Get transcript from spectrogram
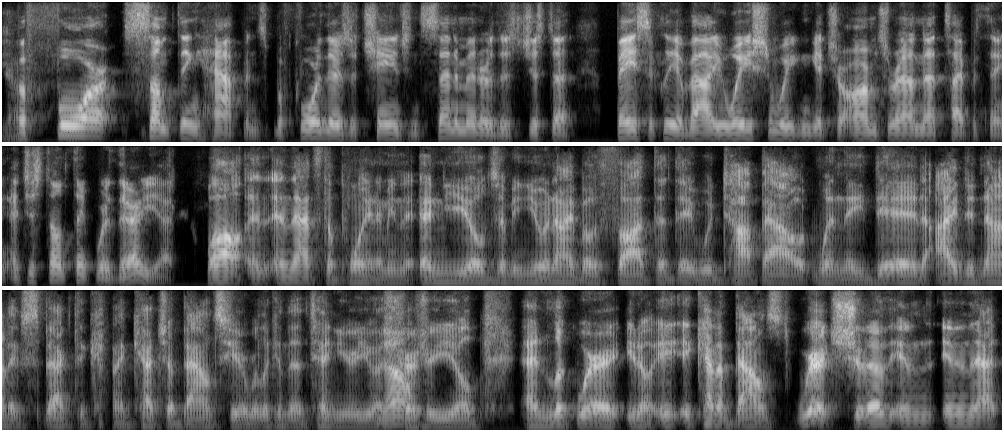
yeah. before something happens, before there's a change in sentiment or there's just a basically evaluation where you can get your arms around that type of thing. I just don't think we're there yet. Well, and, and that's the point. I mean, and yields, I mean, you and I both thought that they would top out when they did. I did not expect to kind of catch a bounce here. We're looking at the 10 year US no. Treasury yield and look where, you know, it, it, kind of bounced where it should have in, in that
